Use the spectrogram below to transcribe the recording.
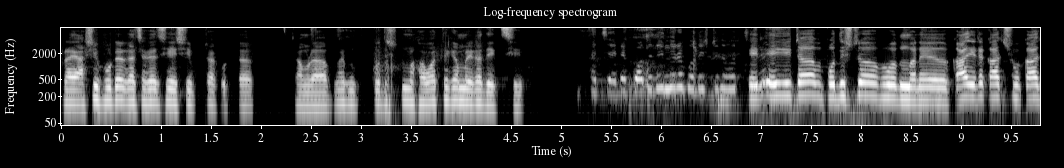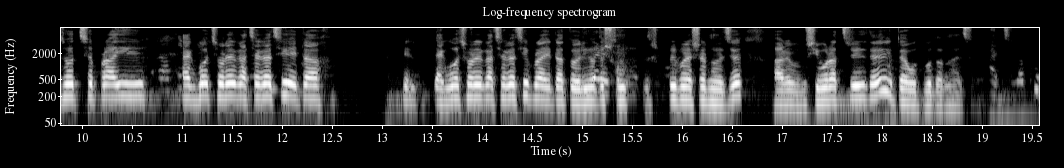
প্রায় আশি ফুটের কাছাকাছি এই শিব ঠাকুরটা আমরা প্রতিষ্ঠান হওয়ার থেকে আমরা এটা দেখছি। আচ্ছা এটা কতদিন ধরে প্রতিষ্ঠিত হচ্ছে? এই- এই- এটা প্রতিষ্ঠা মানে কাজ এটা কাজ কাজ হচ্ছে প্রায় এক বছরের কাছাকাছি এটা এক বছরের কাছাকাছি প্রায় এটা তৈরি হতে প্রিপারেশন হয়েছে। আর শিবরাত্রিতে এটা উদ্বোধন হয়েছে। আচ্ছা খুব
